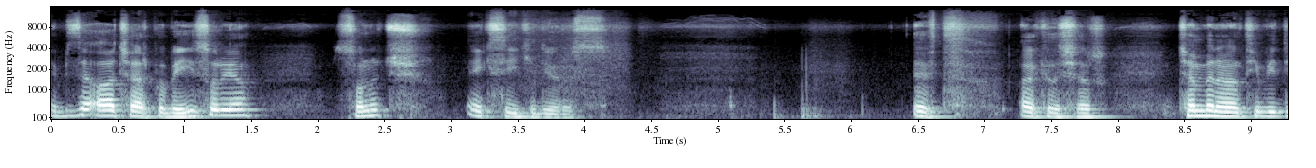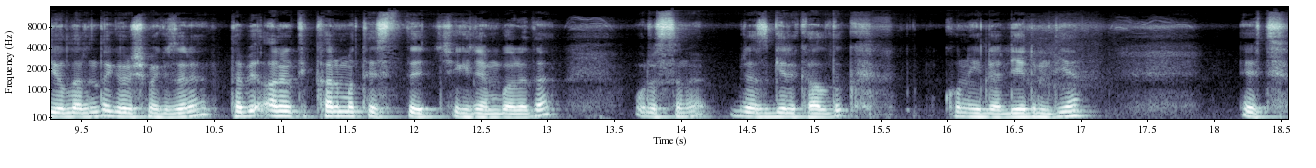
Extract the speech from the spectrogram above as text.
E bize A çarpı B'yi soruyor. Sonuç eksi 2 diyoruz. Evet arkadaşlar. Çember analitik videolarında görüşmek üzere. Tabi analitik karma testi de çekeceğim bu arada. Orasını biraz geri kaldık. Konu ilerleyelim diye. Evet.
